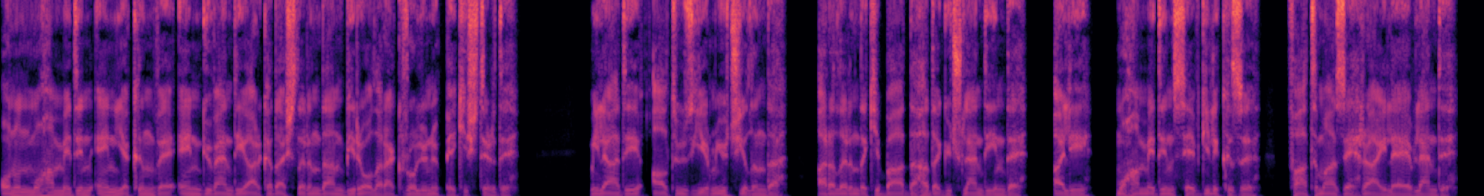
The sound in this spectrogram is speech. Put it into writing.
onun Muhammed'in en yakın ve en güvendiği arkadaşlarından biri olarak rolünü pekiştirdi. Miladi 623 yılında aralarındaki bağ daha da güçlendiğinde Ali, Muhammed'in sevgili kızı Fatıma Zehra ile evlendi.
